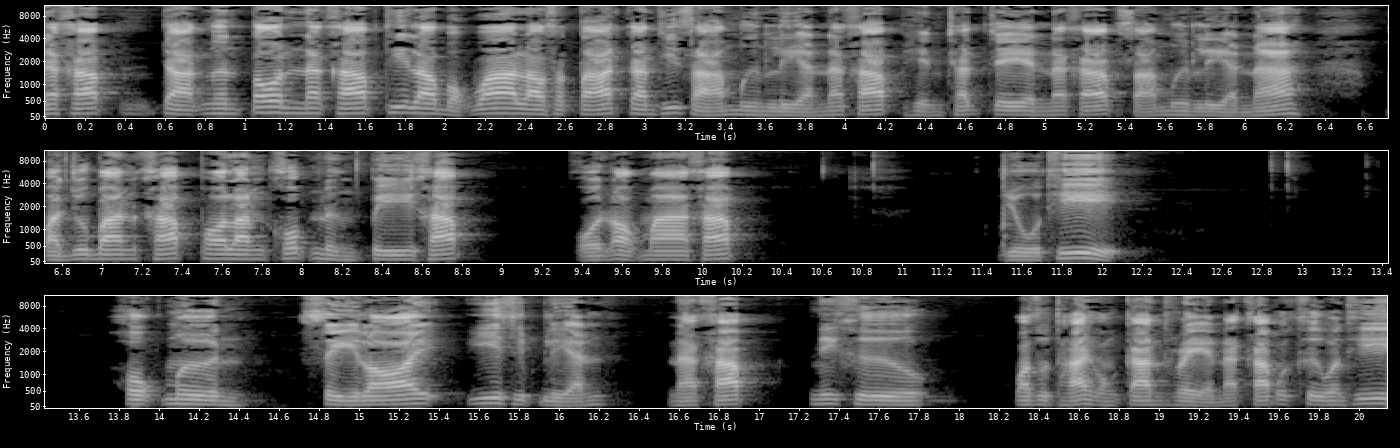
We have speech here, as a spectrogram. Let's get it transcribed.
นะครับจากเงินต้นนะครับที่เราบอกว่าเราสตาร์ทกันที่สามหมื่นเหรียญนนะครับ เห็นชัดเจนนะครับสามหมื่นเหรียญนนะ ปัจจุบันครับ พอรันครบหนึ่งปีครับ ผลออกมาครับ อยู่ที่หกหมื่นสี่ร้อยยี่สิบเหรียญนนะครับ นี่คือวันสุดท้ายของการเทรดนะครับ ก็คือวันที่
